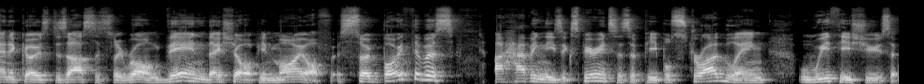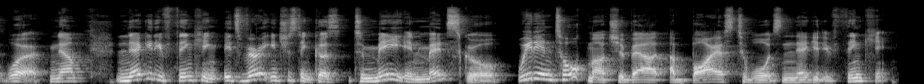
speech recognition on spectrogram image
and it goes disastrously wrong, then they show up in my office. So both of us are having these experiences of people struggling with issues at work. Now, negative thinking, it's very interesting because to me in med school, we didn't talk much about a bias towards negative thinking.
